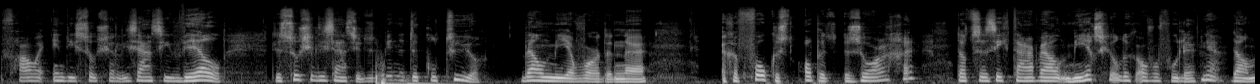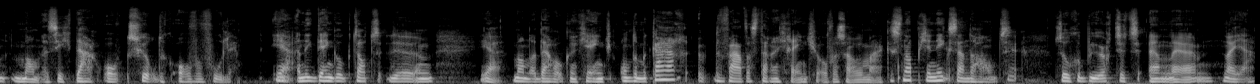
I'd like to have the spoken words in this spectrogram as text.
vrouwen in die socialisatie wel, de socialisatie, dus binnen de cultuur, wel meer worden uh, gefocust op het zorgen, dat ze zich daar wel meer schuldig over voelen ja. dan mannen zich daar schuldig over voelen. Ja, en ik denk ook dat de ja, mannen daar ook een geintje onder elkaar, de vaders daar een geintje over zouden maken. Snap je niks aan de hand? Ja. Zo gebeurt het. En uh, nou ja.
